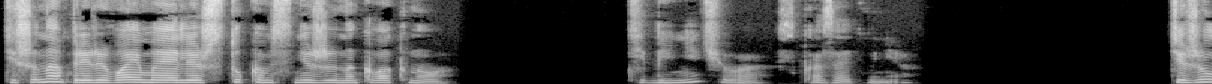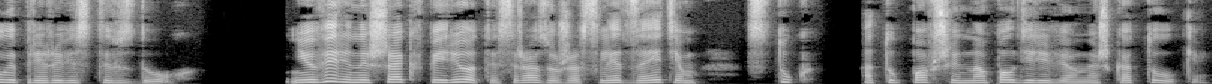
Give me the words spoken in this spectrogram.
Тишина, прерываемая лишь стуком снежинок в окно. Тебе нечего сказать мне? Тяжелый прерывистый вздох. Неуверенный шаг вперед, и сразу же вслед за этим стук от упавшей на пол деревянной шкатулки.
